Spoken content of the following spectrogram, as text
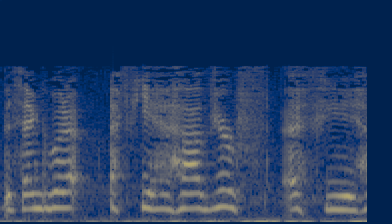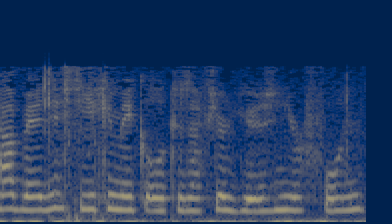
But think about it. If you have your if you have edits, you can make it look as if you're using your phone.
